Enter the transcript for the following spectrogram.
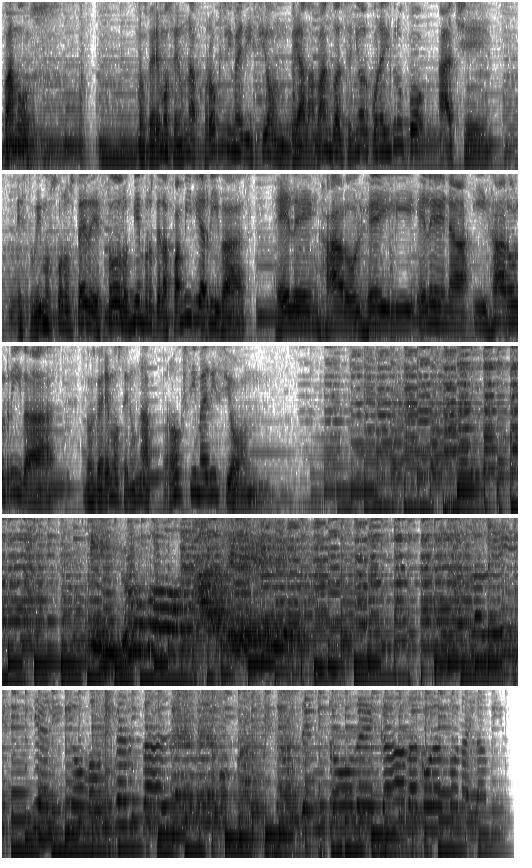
vamos. Nos veremos en una próxima edición de Alabando al Señor con el grupo H. Estuvimos con ustedes todos los miembros de la familia Rivas, Helen, Harold, Haley, Elena y Harold Rivas. Nos veremos en una próxima edición. El grupo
